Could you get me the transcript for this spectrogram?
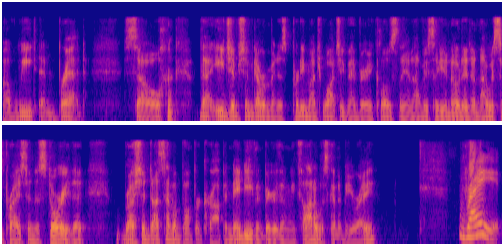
of wheat and bread. So the Egyptian government is pretty much watching that very closely. And obviously, you noted, and I was surprised in the story that Russia does have a bumper crop and maybe even bigger than we thought it was going to be, right? Right,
